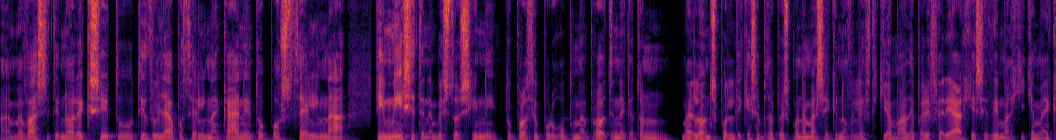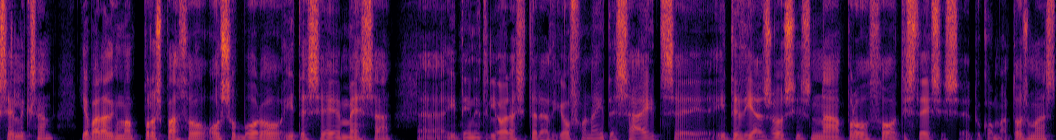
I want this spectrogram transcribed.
ε, με βάση την όρεξή του τη δουλειά που θέλει να κάνει, το πώς θέλει να τιμήσει την εμπιστοσύνη του Πρωθυπουργού που με πρότεινε και των μελών της Πολιτικής Επιτροπής που είναι μέσα η κοινοβουλευτική ομάδα, οι περιφερειάρχες, οι δήμαρχοι και με εξέλεξαν. Για παράδειγμα, προσπαθώ όσο μπορώ είτε σε μέσα, ε, είτε είναι τηλεόραση, είτε ραδιόφωνα, είτε sites, ε, είτε διαζώσεις, να προωθώ τις θέσεις του κόμματός μας,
